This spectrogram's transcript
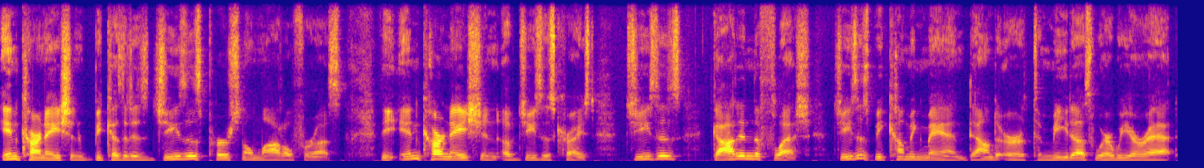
incarnation because it is Jesus' personal model for us. The incarnation of Jesus Christ. Jesus, God in the flesh, Jesus becoming man down to earth to meet us where we are at.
